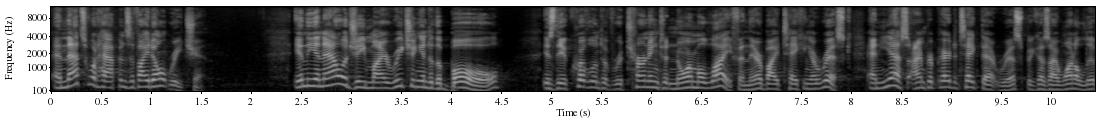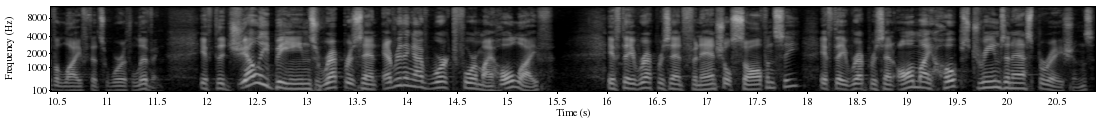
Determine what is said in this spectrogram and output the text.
And that's what happens if I don't reach in. In the analogy, my reaching into the bowl is the equivalent of returning to normal life and thereby taking a risk. And yes, I'm prepared to take that risk because I want to live a life that's worth living. If the jelly beans represent everything I've worked for my whole life, if they represent financial solvency, if they represent all my hopes, dreams, and aspirations,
